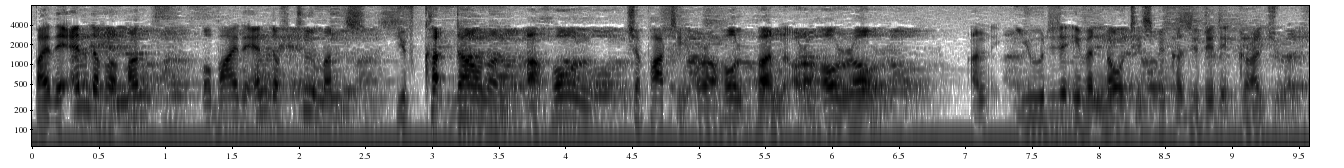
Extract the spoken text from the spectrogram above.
By the end of a month or by the end of two months, you've cut down on a whole chapati or a whole bun or a whole roll. And you didn't even notice because you did it gradually.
